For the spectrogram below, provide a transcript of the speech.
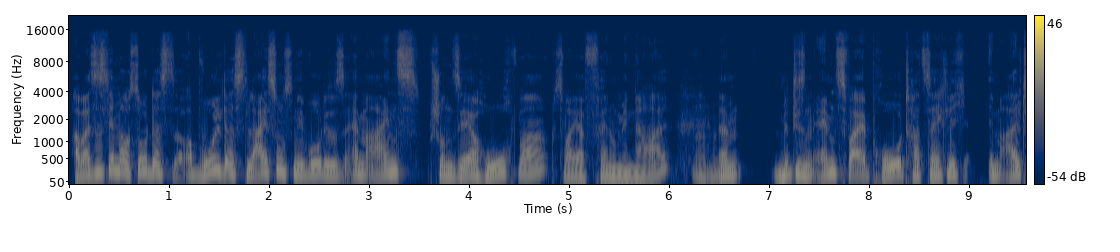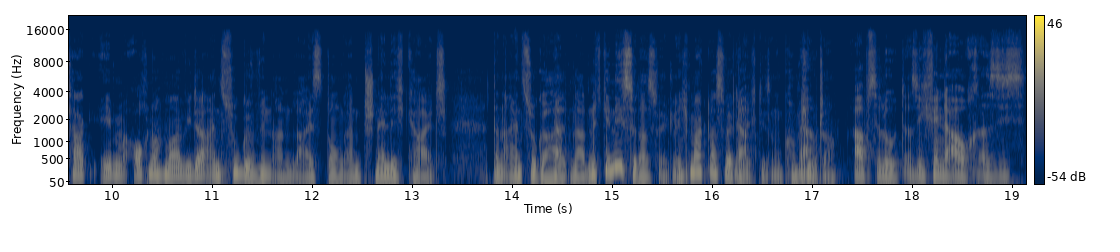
Aber es ist eben auch so, dass obwohl das Leistungsniveau dieses M1 schon sehr hoch war, das war ja phänomenal, mhm. ähm, mit diesem M2 Pro tatsächlich im Alltag eben auch nochmal wieder ein Zugewinn an Leistung, an Schnelligkeit dann Einzug gehalten ja. hat. Und ich genieße das wirklich. Ich mag das wirklich, ja. diesen Computer. Ja, absolut. Also ich finde auch, also es ist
